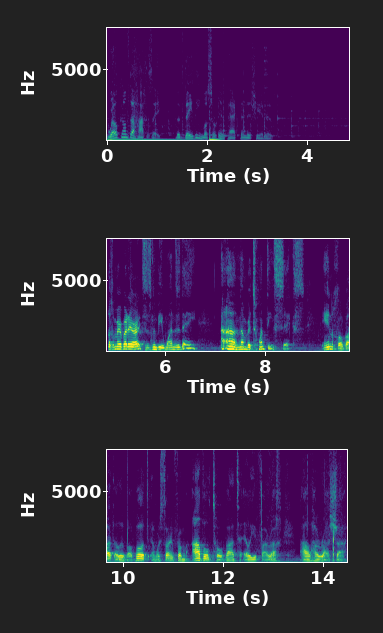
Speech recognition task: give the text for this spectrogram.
Welcome to Hachzik, the Daily Musar Impact Initiative. Welcome, everybody. All right, this is going to be Wednesday, uh, number 26 in Chovot HaLevavot, and we're starting from Avol Tova to El Yifarach Al Harasha.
